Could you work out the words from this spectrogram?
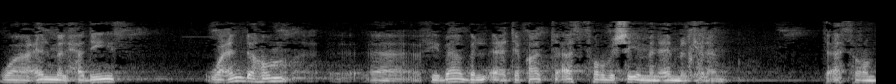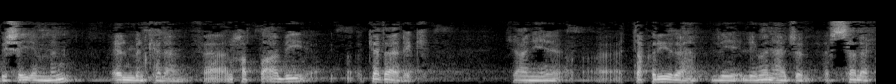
وعلم الحديث وعندهم في باب الاعتقاد تأثر بشيء من علم الكلام. تأثر بشيء من علم الكلام. فالخطابي كذلك. يعني تقريره لمنهج السلف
